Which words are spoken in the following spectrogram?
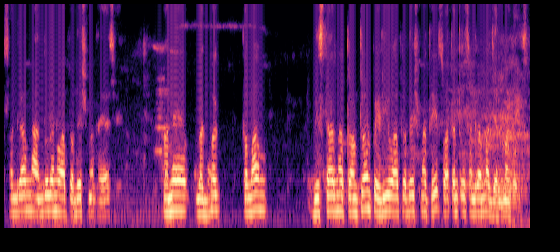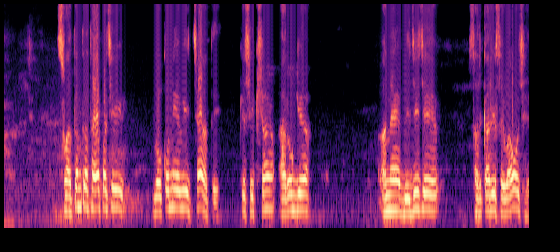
સંગ્રામના આંદોલનો આ પ્રદેશમાં થયા છે. અને લગભગ તમામ વિસ્તારના ત્રણ ત્રણ પેઢીઓ આ પ્રદેશમાંથી સ્વાતંત્ર્ય સંગ્રામમાં જેલમાં ગઈ છે. સ્વાતંત્ર્ય થયા પછી લોકોની એવી ઈચ્છા હતી કે શિક્ષણ, આરોગ્ય અને બીજી જે સરકારી સેવાઓ છે,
